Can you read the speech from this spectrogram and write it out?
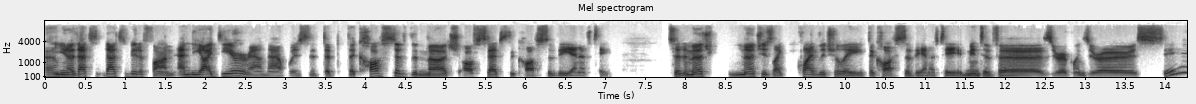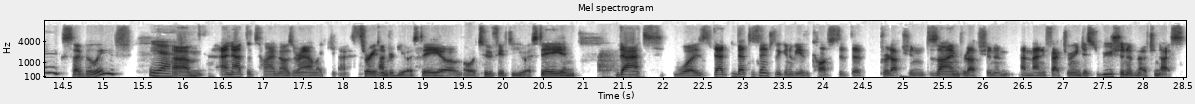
Wow. you know that's that's a bit of fun. And the idea around that was that the the cost of the merch offsets the cost of the NFT. So the merch merch is like quite literally the cost of the NFT, minted for zero point zero six, I believe. Yeah. Um, and at the time, that was around like you know 300 USD or, or 250 USD, and that was that. That's essentially going to be the cost of the production, design, production, and, and manufacturing and distribution of merchandise.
